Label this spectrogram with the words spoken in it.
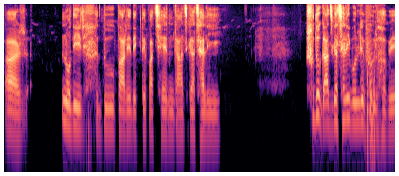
আর নদীর দুপারে দেখতে পাচ্ছেন গাছগাছালি। শুধু গাছগাছালি বললে ভুল হবে,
